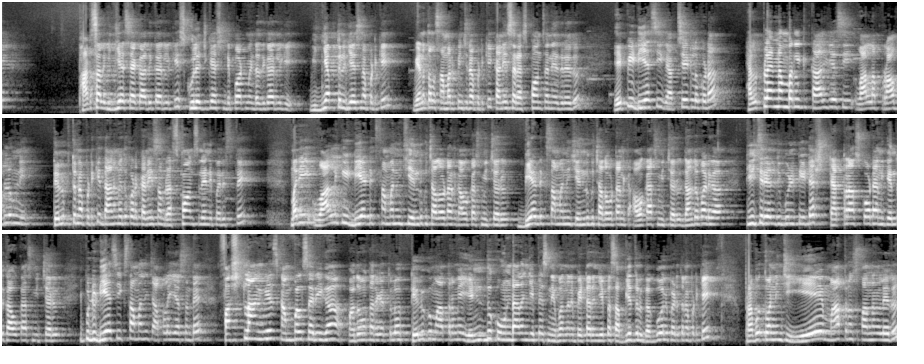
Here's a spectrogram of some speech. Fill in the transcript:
పాఠశాల విద్యాశాఖ అధికారులకి స్కూల్ ఎడ్యుకేషన్ డిపార్ట్మెంట్ అధికారులకి విజ్ఞప్తులు చేసినప్పటికీ వినతలు సమర్పించినప్పటికీ కనీస రెస్పాన్స్ అనేది లేదు. ఏపీడిఎస్సి వెబ్సైట్లో కూడా హెల్ప్ లైన్ నెంబర్లకి కాల్ చేసి వాళ్ళ ప్రాబ్లమ్ని తెలుపుతున్నప్పటికీ దాని మీద కూడా కనీసం రెస్పాన్స్ లేని పరిస్థితి. మరి వాళ్ళకి డిఎడ్కి సంబంధించి ఎందుకు చదవడానికి అవకాశం ఇచ్చారు? బిఎడ్కి సంబంధించి ఎందుకు చదవడానికి అవకాశం ఇచ్చారు? దాంతోపాటుగా టీచర్ ఎలిజిబిలిటీ టెస్ట్ టెట్ రాసుకోవడానికి ఎందుకు అవకాశం ఇచ్చారు? ఇప్పుడు డిఎస్సికి సంబంధించి అప్లై చేస్తుంటే ఫస్ట్ లాంగ్వేజ్ కంపల్సరీగా పదవ తరగతిలో తెలుగు మాత్రమే ఎందుకు ఉండాలని చెప్పేసి నిబంధన పెట్టారని చెప్పేసి అభ్యర్థులు గగ్గోలు పెడుతున్నప్పటికీ ప్రభుత్వం నుంచి ఏ మాత్రం స్పందన లేదు.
